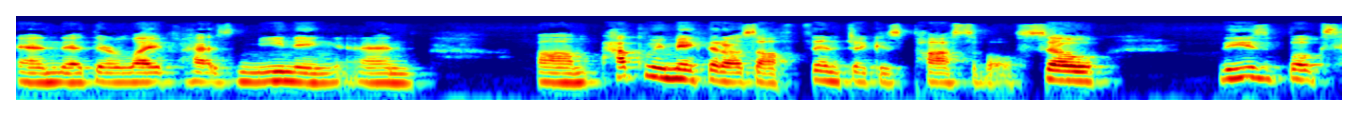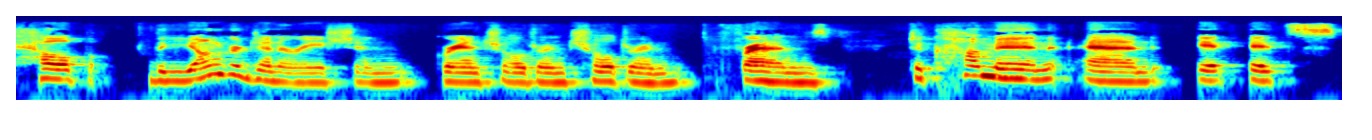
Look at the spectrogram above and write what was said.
and that their life has meaning? And um, how can we make that as authentic as possible? So these books help the younger generation grandchildren children friends to come in and it it's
